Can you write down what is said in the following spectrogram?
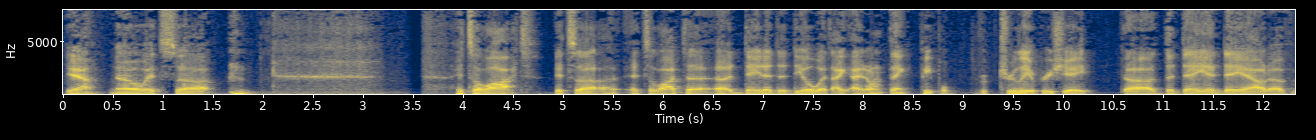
Yeah. yeah no, it's, uh, it's a lot. It's a, uh, it's a lot to uh, data to deal with. I, I don't think people truly appreciate uh, the day in day out of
